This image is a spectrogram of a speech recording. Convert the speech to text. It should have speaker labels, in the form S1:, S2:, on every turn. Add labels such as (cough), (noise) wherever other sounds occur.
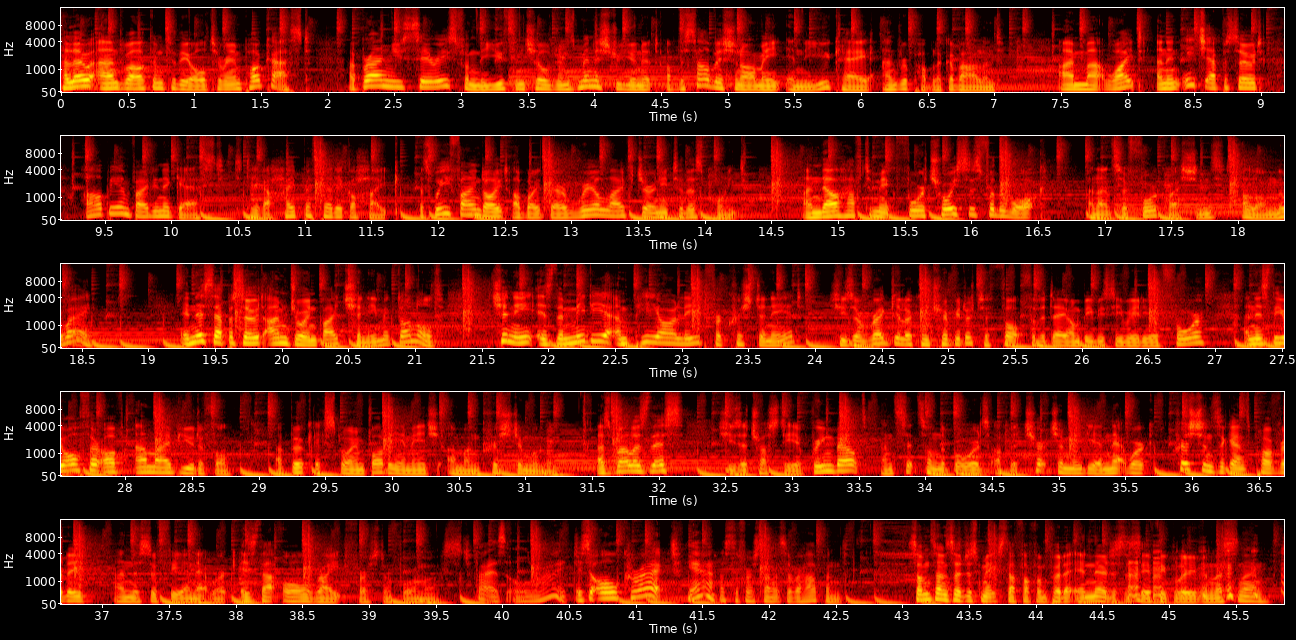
S1: Hello and welcome to the All Terrain Podcast, a brand new series from the Youth and Children's Ministry Unit of the Salvation Army in the UK and Republic of Ireland. I'm Matt White, and in each episode, I'll be inviting a guest to take a hypothetical hike as we find out about their real life journey to this point, and they'll have to make four choices for the walk and answer four questions along the way. In this episode, I'm joined by Chine McDonald. Chine is the media and PR lead for Christian Aid. She's a regular contributor to Thought for the Day on BBC Radio 4 and is the author of Am I Beautiful, a book exploring body image among Christian women. As well as this, she's a trustee of Greenbelt and sits on the boards of the Church and Media Network, Christians Against Poverty, and the Sophia Network. Is that all right, first and foremost?
S2: That is all right.
S1: Is it all correct?
S2: Yeah.
S1: That's the first time it's ever happened. Sometimes I just make stuff up and put it in there just to see if people are even listening. (laughs)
